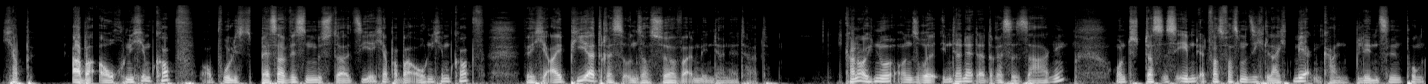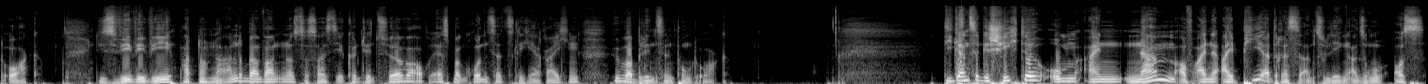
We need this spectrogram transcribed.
Ich habe aber auch nicht im Kopf, obwohl ich es besser wissen müsste als ihr, ich habe aber auch nicht im Kopf, welche IP-Adresse unser Server im Internet hat. Ich kann euch nur unsere Internetadresse sagen und das ist eben etwas, was man sich leicht merken kann, blinzeln.org. Dieses www hat noch eine andere Bewandtnis, das heißt, ihr könnt den Server auch erstmal grundsätzlich erreichen über blinzeln.org. Die ganze Geschichte, um einen Namen auf eine IP-Adresse anzulegen, also aus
